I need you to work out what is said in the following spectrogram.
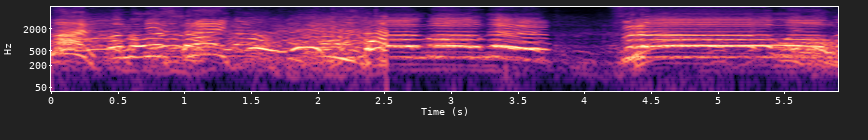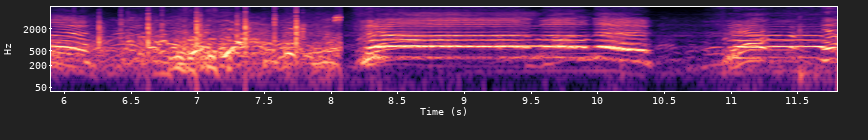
Framanne! Framanne! Fra... Ja!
